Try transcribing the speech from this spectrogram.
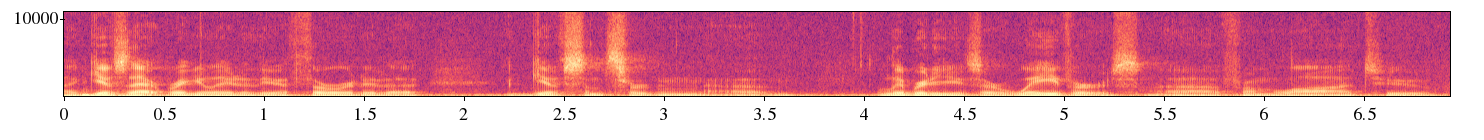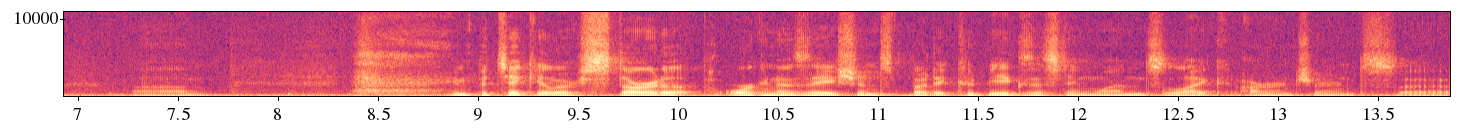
uh, gives that regulator the authority to give some certain um, liberties or waivers uh, from law to, um, in particular, startup organizations, but it could be existing ones like our insurance uh,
